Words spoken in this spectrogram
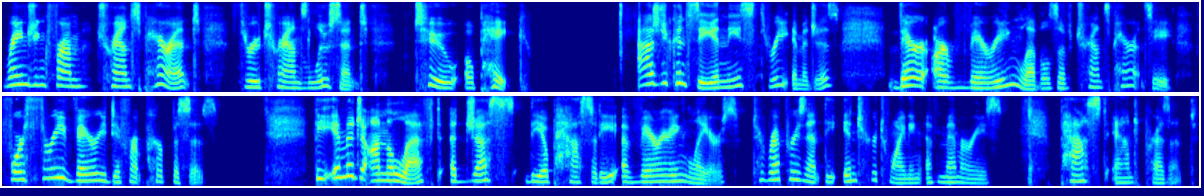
ranging from transparent through translucent to opaque. As you can see in these three images, there are varying levels of transparency for three very different purposes. The image on the left adjusts the opacity of varying layers to represent the intertwining of memories, past and present.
